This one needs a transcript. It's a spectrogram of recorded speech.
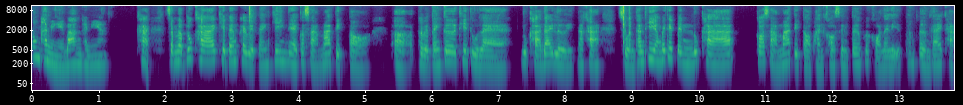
ต้องทำยังไงบ้างคะเนี่ย ค่ะสำหรับลูกค้า KBank Private Banking เนี่ยก็สามารถติดต่อเอ่อ private banker ที่ดูแล ลูกค้าได้เลยนะคะ ส่วนท่านที่ยังไม่ได้เป็นลูกค้าก็สามารถติดต่อผ่าน call center เพื่อขอรายละเอียดเพิ่มเติมได้ค่ะ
